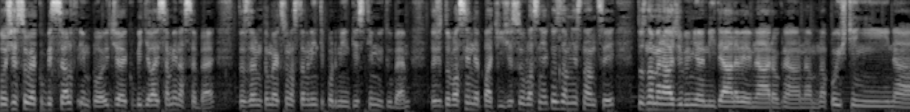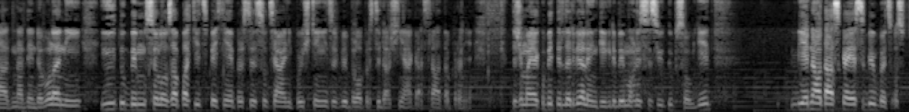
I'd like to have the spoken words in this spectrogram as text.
to, že jsou jakoby self-employed, že jakoby dělají sami na sebe, to vzhledem k tomu, jak jsou nastaveny ty podmínky s tím YouTubem, takže to vlastně neplatí, že jsou vlastně jako zaměstnanci, to znamená, že by měli mít, já nevím, nárok na, na, na pojištění, na, na den dovolený, YouTube by muselo zaplatit zpětně prostě sociální pojištění, což by bylo prostě další nějaká ztráta pro ně. Takže mají jakoby tyhle dvě linky, kdyby mohli se s YouTube soudit, jedna otázka je, jestli by vůbec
